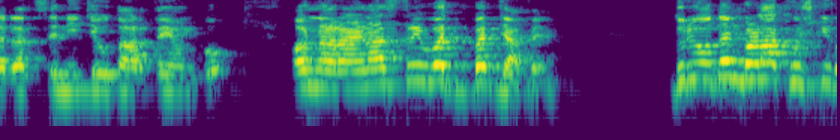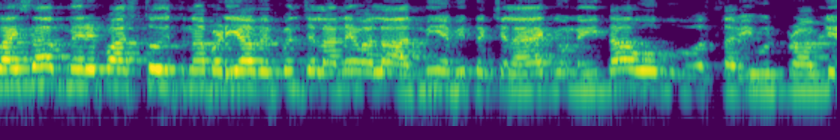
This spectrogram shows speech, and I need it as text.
रथ से नीचे उतारते हैं उनको और नारायणास्त्र बच जाते हैं। दुर्योधन बड़ा खुश की भाई साहब, मेरे पास तो इतना बढ़िया वेपन चलाने वाला आदमी अभी तक चलाया क्यों नहीं था? वो मतलब ही वुड प्रॉब्ली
